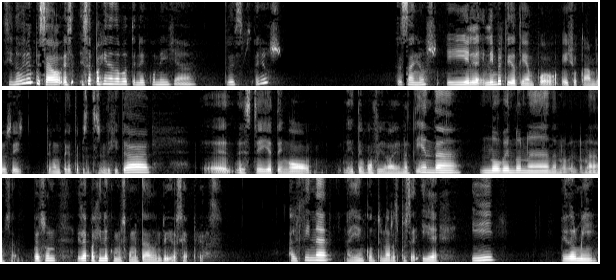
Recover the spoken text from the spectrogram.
Si no hubiera empezado, esa página debo tener con ella tres años. Tres años. Y le, he invertido tiempo, he hecho cambios, tengo mi tarjeta de presentación digital, eh, este, ya tengo, ya tengo configurada una tienda, no vendo nada, no vendo nada. O sea, pero es la página como les comentaba donde yo hacía pruebas. Al final, ahí encontré una respuesta y, y me dormí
